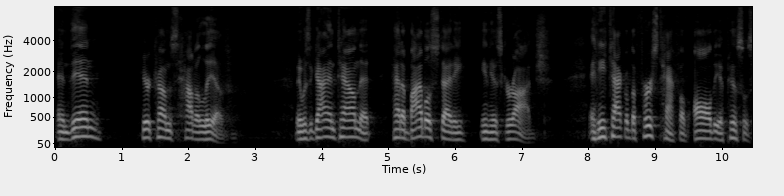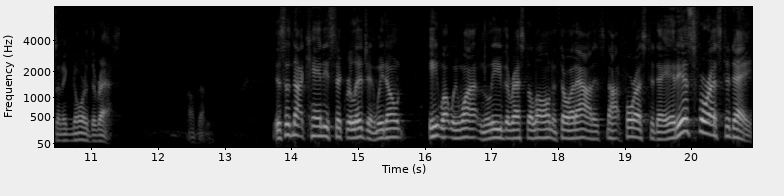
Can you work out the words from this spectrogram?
and then here comes how to live. There was a guy in town that had a Bible study in his garage, and he tackled the first half of all the epistles and ignored the rest of them. This is not candy stick religion. We don't eat what we want and leave the rest alone and throw it out. It's not for us today. It is for us today.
